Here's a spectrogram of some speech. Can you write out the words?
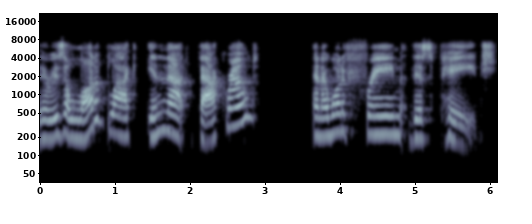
There is a lot of black in that background, and I want to frame this page.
